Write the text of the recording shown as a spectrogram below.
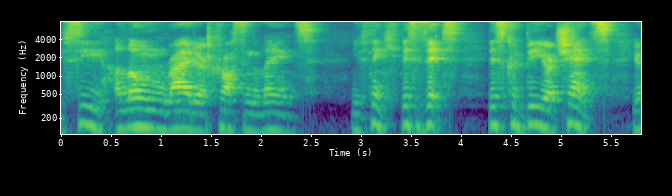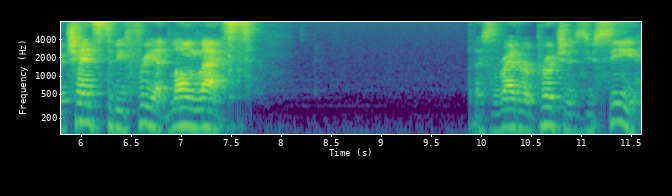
You see a lone rider crossing the lanes. You think, this is it. This could be your chance. Your chance to be free at long last. But as the rider approaches, you see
